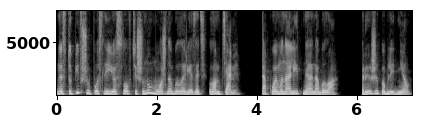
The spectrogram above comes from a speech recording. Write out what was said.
Наступившую после ее слов тишину можно было резать ломтями. Такой монолитной она была. Рыжий побледнел.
